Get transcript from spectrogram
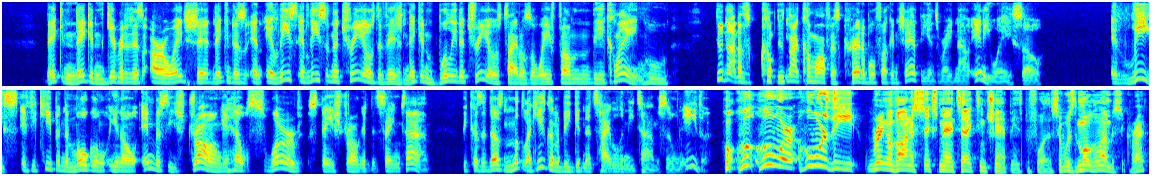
they can they can get rid of this ROH shit. They can just and at least at least in the trios division, they can bully the trios titles away from the acclaim, who do not do not come off as credible fucking champions right now. Anyway, so at least if you're keeping the mogul, you know, embassy strong, it helps Swerve stay strong at the same time because it doesn't look like he's going to be getting a title anytime soon either. Who, who, who were who were the Ring of Honor six man tag team champions before this? It was the Mogul Embassy, correct?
